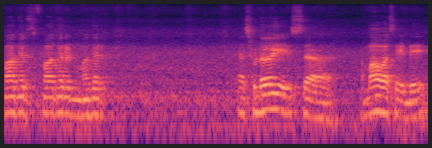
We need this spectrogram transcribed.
father's father and mother. As today is uh, Amavasya day,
